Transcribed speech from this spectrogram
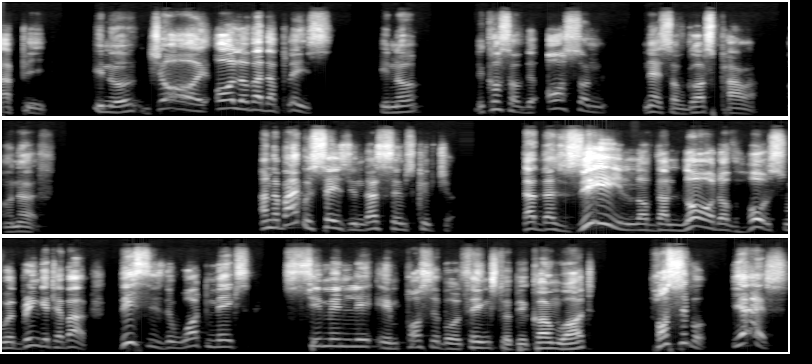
happy. You know, joy all over the place. You know, because of the awesomeness of God's power on earth. And the Bible says in that same scripture that the zeal of the Lord of hosts will bring it about. This is the what makes seemingly impossible things to become what? Possible. Yes.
